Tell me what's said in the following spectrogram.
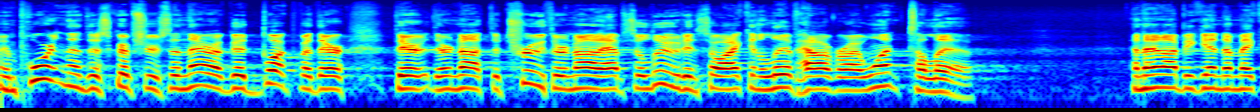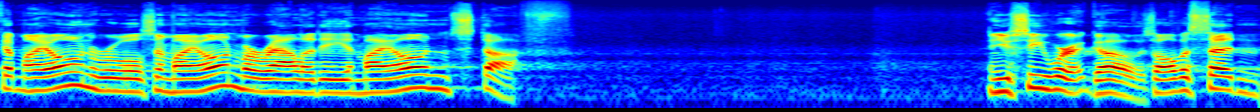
important than the scriptures, and they're a good book, but they're, they're, they're not the truth, they're not absolute, and so I can live however I want to live. And then I begin to make up my own rules and my own morality and my own stuff. And you see where it goes. All of a sudden,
